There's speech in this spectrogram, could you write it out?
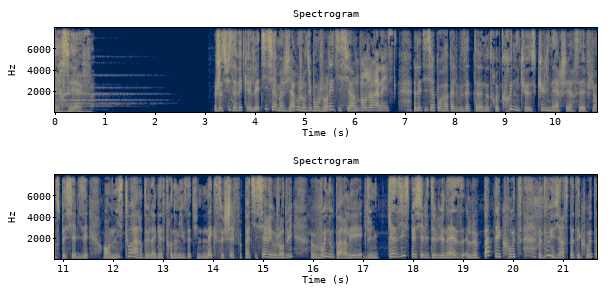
RCF. Je suis avec Laetitia Magiar aujourd'hui. Bonjour Laetitia. Bonjour Anaïs. Laetitia, pour rappel, vous êtes notre chroniqueuse culinaire chez RCF Lyon, spécialisée en histoire de la gastronomie. Vous êtes une ex-chef pâtissière et aujourd'hui, vous nous parlez d'une quasi-spécialité lyonnaise, le pâté croûte. D'où il vient ce pâté croûte?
